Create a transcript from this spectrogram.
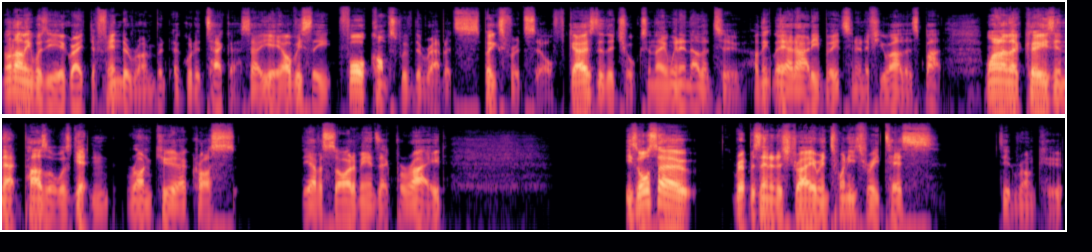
not only was he a great defender, Ron, but a good attacker. So, yeah, obviously, four comps with the Rabbits speaks for itself. Goes to the Chooks and they win another two. I think they had Artie Beetson and a few others. But one of the keys in that puzzle was getting Ron Coote across the other side of Anzac Parade. He's also represented Australia in 23 tests, did Ron Coote.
